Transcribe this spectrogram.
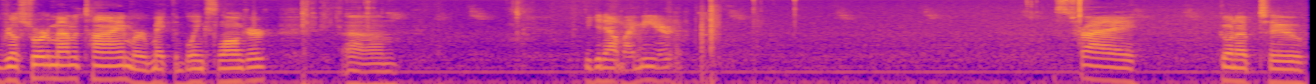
real short amount of time or make the blinks longer. Um, to get out my meter. Let's try going up to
